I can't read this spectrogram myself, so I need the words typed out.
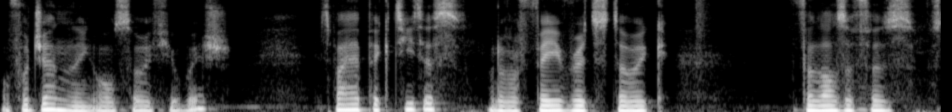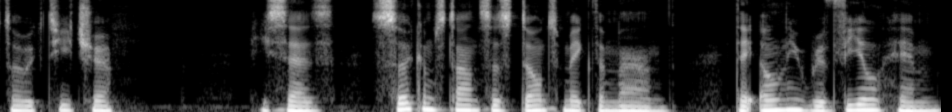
or for journaling also, if you wish. It's by Epictetus, one of our favorite Stoic philosophers, Stoic teacher. He says, Circumstances don't make the man, they only reveal him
